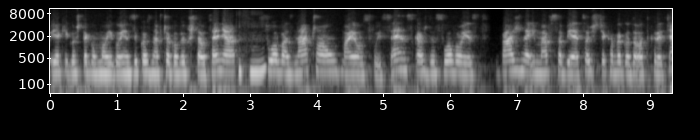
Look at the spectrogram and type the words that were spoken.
jakiegoś tego mojego językoznawczego wykształcenia. Mhm. Słowa znaczą, mają swój sens, każde słowo jest ważne i ma w sobie coś ciekawego do odkrycia.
